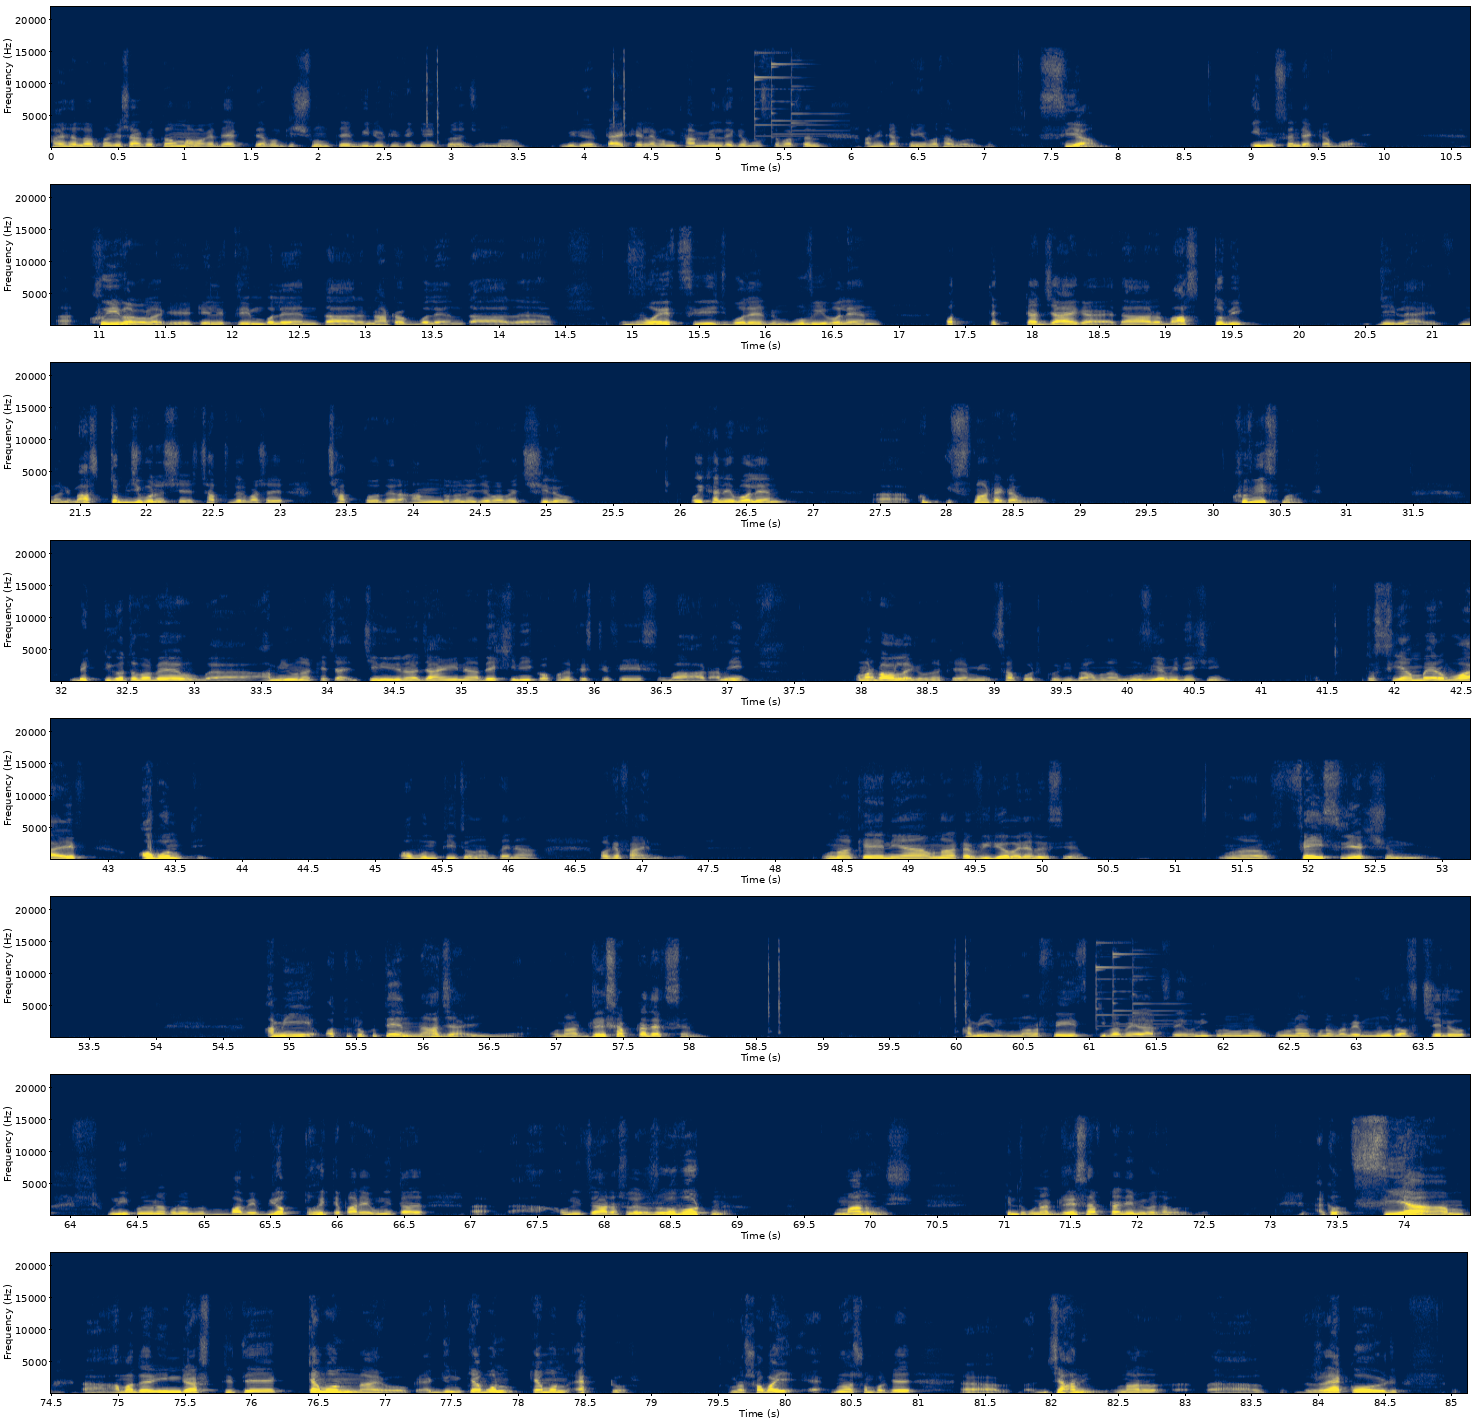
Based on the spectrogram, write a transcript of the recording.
Hi hello আপনাকে স্বাগতম। আমাকে দেখতে এবং কি শুনতে ভিডিওটিতে ক্লিক করার জন্য। ভিডিওর টাইটেল এবং থামমেল দেখে বুঝতে পারছেন আমি কাকে নিয়ে কথা বলব। সিয়াম ইনোসেন্ট একটা বয় খুবই ভালো লাগে। টেলিফিল্ম বলেন, তার নাটক বলেন, তার ওয়েব সিরিজ বলেন মুভি বলেন, প্রত্যেকটা জায়গায় তার বাস্তবিক যে লাইফ মানে বাস্তব জীবনে সে ছাত্রদের পাশে, ছাত্রদের আন্দোলনে যেভাবে ছিল, ওইখানে বলেন খুব স্মার্ট একটা বউ। খুবই স্মার্ট ব্যক্তিগতভাবে আমি ওনাকে চিনি না, জানি না, দেখিনি কখনো ফেস টু ফেস বাট আমি, আমার ভালো লাগে ওনাকে, আমি সাপোর্ট করি বা ওনার মুভি আমি দেখি। তো সিয়াম ভাইয়ের ওয়াইফ অবন্তী। অবন্তী তো নাম, তাই না? ওকে ফাইন ওনাকে নিয়ে, ওনার একটা ভিডিও ভাইরাল হয়েছে, ওনার ফেস রিয়াকশন নিয়ে। আমি অতটুকুতে না যাই, ওনার ড্রেস আপটা দেখছেন? আমি ওনার ফেস কীভাবে রাখছে, উনি কোনো কোনো না কোনোভাবে মুড অফ ছিল, উনি কোনো না কোনোভাবে বিরক্ত হইতে পারে, উনি তো উনি তো আর আসলে রোবট না, মানুষ। কিন্তু ওনার ড্রেস আপটা নিয়ে আমি কথা বলব। এখন সিয়াম আমাদের ইন্ডাস্ট্রিতে কেমন নায়ক, একজন কেমন কেমন অ্যাক্টর আমরা সবাই, ওনার সম্পর্কে জানি। ওনার রেকর্ড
